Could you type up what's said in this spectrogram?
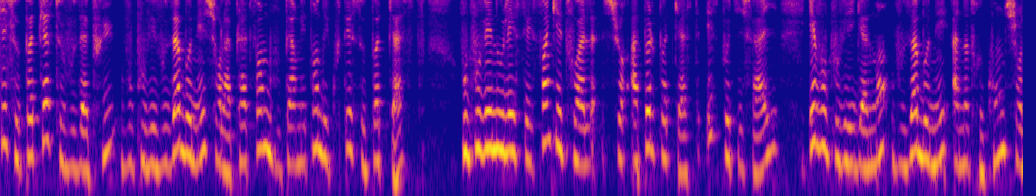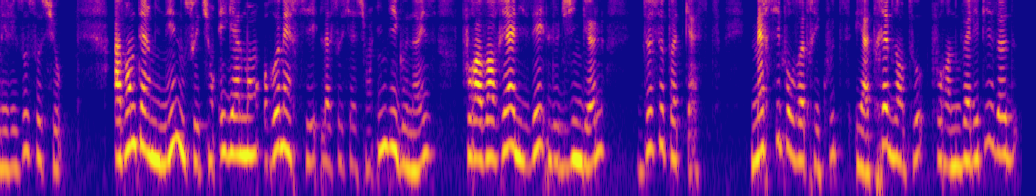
Si ce podcast vous a plu, vous pouvez vous abonner sur la plateforme vous permettant d'écouter ce podcast. Vous pouvez nous laisser 5 étoiles sur Apple Podcast et Spotify et vous pouvez également vous abonner à notre compte sur les réseaux sociaux. Avant de terminer, nous souhaitions également remercier l'association Indigo Noise pour avoir réalisé le jingle de ce podcast. Merci pour votre écoute et à très bientôt pour un nouvel épisode.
